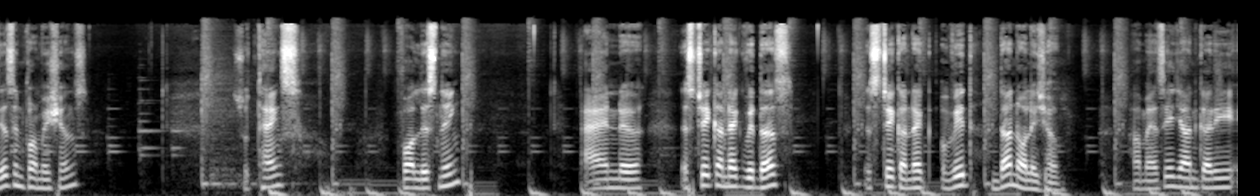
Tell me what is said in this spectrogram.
this informations so thanks for listening and uh, stay connect with us stay connect with the knowledge hub हम ऐसे ही जानकारी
